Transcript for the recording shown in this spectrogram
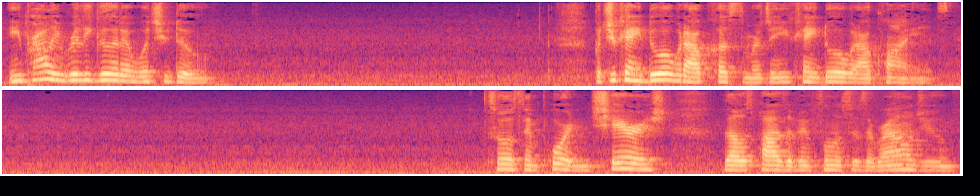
And you're probably really good at what you do. But you can't do it without customers and you can't do it without clients. So it's important. Cherish those positive influences around you.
